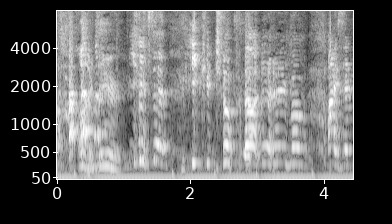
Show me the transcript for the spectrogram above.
Oh dear. You said he could jump out at any moment. I said,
